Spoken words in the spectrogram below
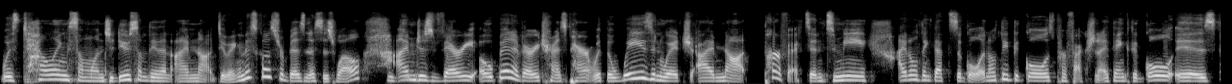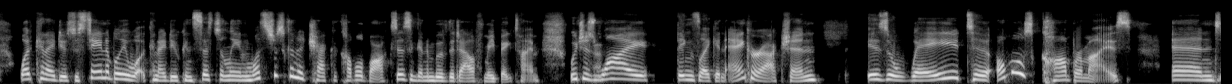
was telling someone to do something that I'm not doing. And this goes for business as well. Mm-hmm. I'm just very open and very transparent with the ways in which I'm not perfect. And to me, I don't think that's the goal. I don't think the goal is perfection. I think the goal is what can I do sustainably? What can I do consistently? And what's just going to check a couple boxes and going to move the dial for me big time, which is why things like an anchor action is a way to almost compromise and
